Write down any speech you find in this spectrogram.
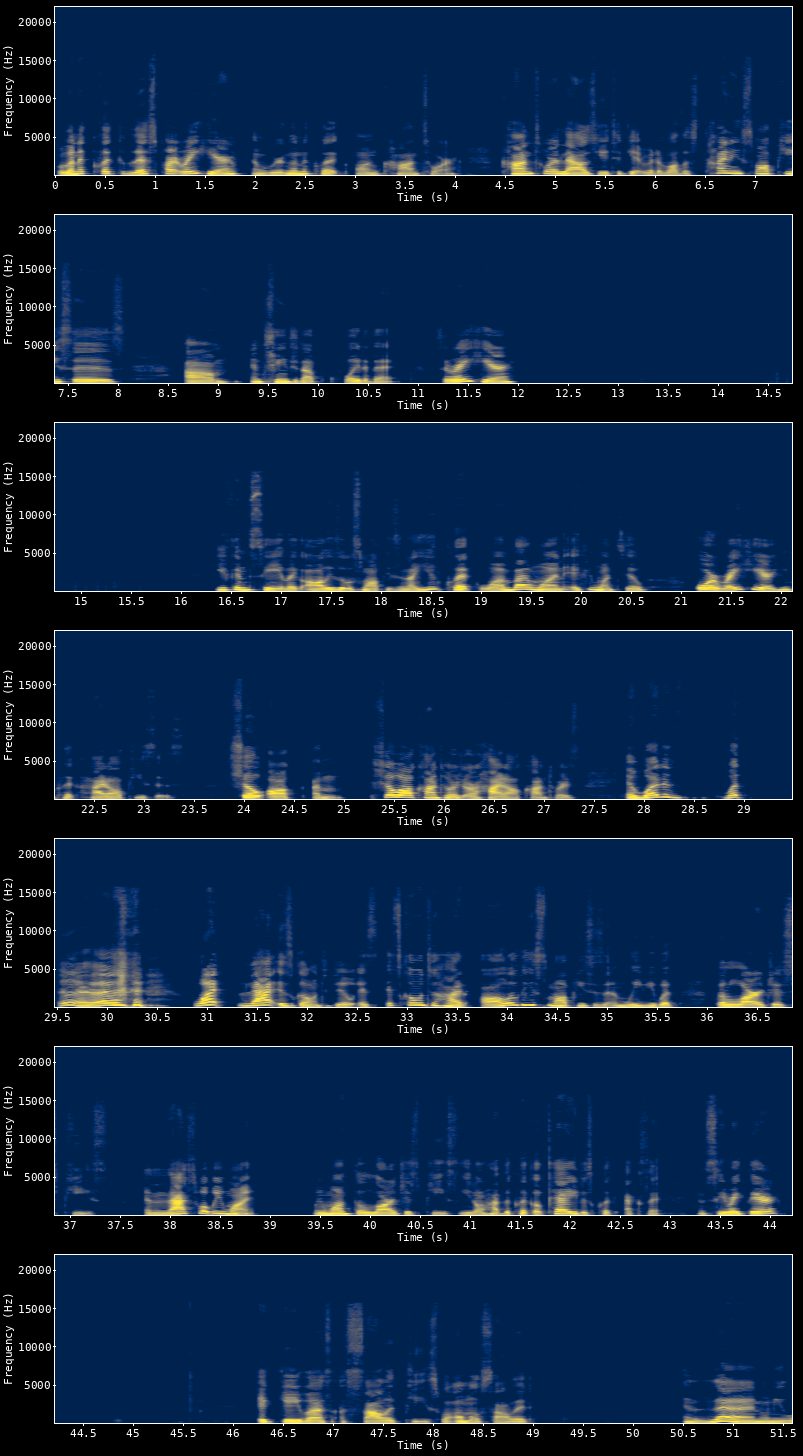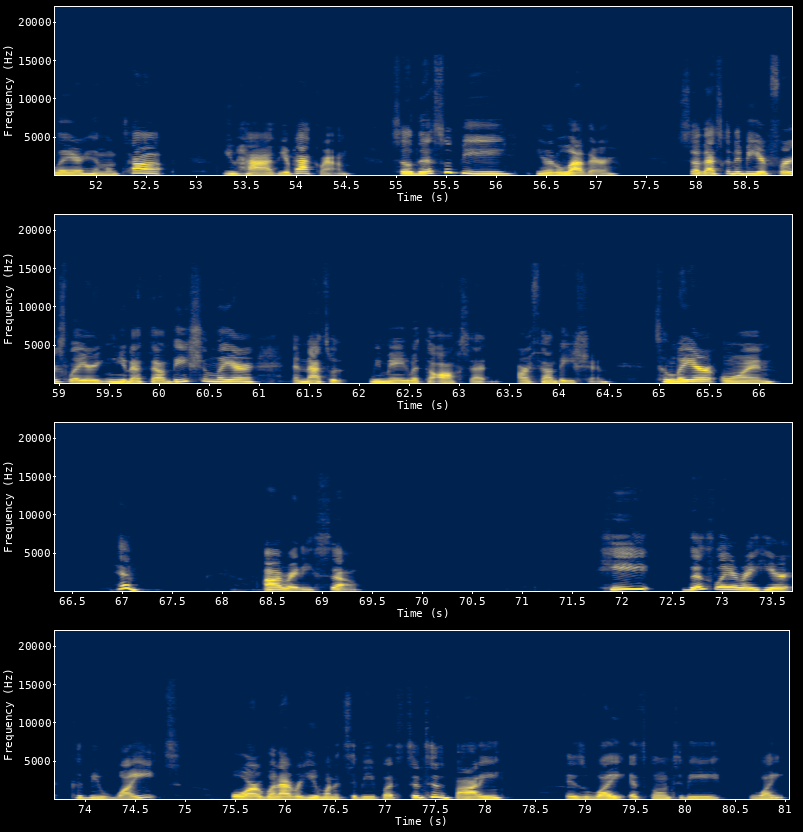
we're going to click this part right here. And we're going to click on contour. Contour allows you to get rid of all those tiny small pieces um, and change it up quite a bit. So right here, you can see like all these little small pieces. Now you click one by one if you want to, or right here you can click hide all pieces. Show all um show all contours or hide all contours. And what is what uh, what that is going to do is it's going to hide all of these small pieces and leave you with the largest piece. And that's what we want. We want the largest piece. You don't have to click OK. You just click exit. And see right there? It gave us a solid piece. Well, almost solid. And then when you layer him on top, you have your background. So this would be your leather. So that's going to be your first layer. You need a foundation layer, and that's what we made with the offset, our foundation, to layer on him. Alrighty, so he, this layer right here could be white or whatever you want it to be, but since his body is white, it's going to be white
